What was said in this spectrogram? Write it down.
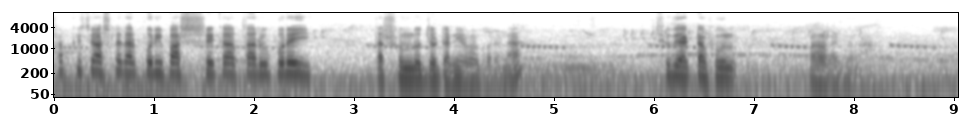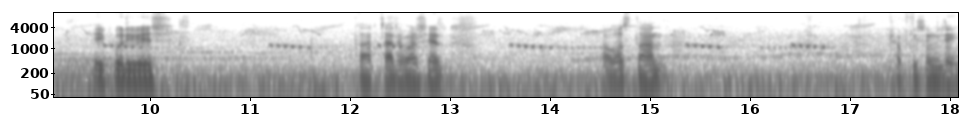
সব কিছু আসলে তার পরিপার্শ্বিকতার উপরেই তার সৌন্দর্যটা নির্ভর করে, না? শুধু একটা ফুল ভালো লাগবে না। এই পরিবেশ, তার চারপাশের অবস্থান সব কিছু মিলেই।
